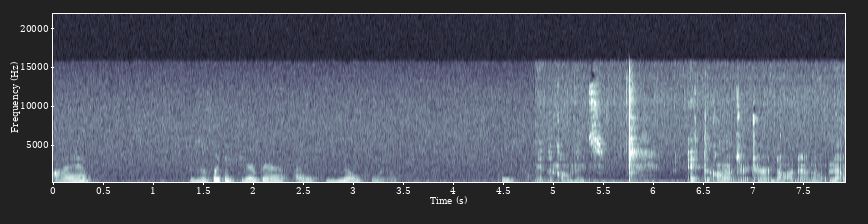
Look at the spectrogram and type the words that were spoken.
I have. Is this like a Care Bear? I have no clue. Please tell me in the comments. If the comments are turned on, I don't know.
